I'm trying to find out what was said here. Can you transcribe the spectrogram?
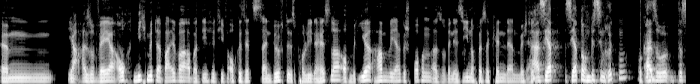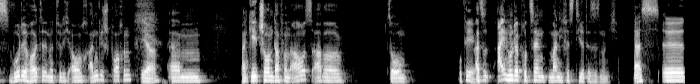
Ähm, ja, also wer ja auch nicht mit dabei war, aber definitiv auch gesetzt sein dürfte, ist Pauline Hessler. Auch mit ihr haben wir ja gesprochen. Also wenn ihr sie noch besser kennenlernen möchtet. Ja, sie hat, sie hat noch ein bisschen Rücken. Okay. Also das wurde heute natürlich auch angesprochen. Ja. Ähm, man geht schon davon aus, aber so Okay. Also 100 Prozent manifestiert ist es noch nicht. Das, äh,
